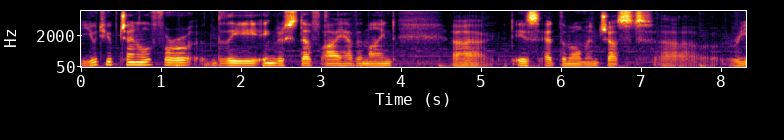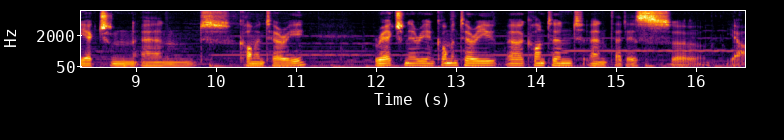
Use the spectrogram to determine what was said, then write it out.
YouTube channel for the English stuff I have in mind. Uh, is at the moment just uh, reaction and commentary, reactionary and commentary uh, content, and that is, uh, yeah.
